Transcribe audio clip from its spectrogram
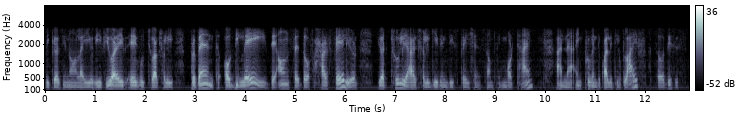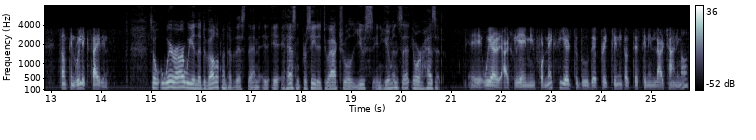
because you know like you, if you are able to actually prevent or delay the onset of heart failure you are truly actually giving these patients something more time and uh, improving the quality of life. So this is something really exciting. So where are we in the development of this then? It, it hasn't proceeded to actual use in humans or has it? Uh, we are actually aiming for next year to do the preclinical testing in large animals.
